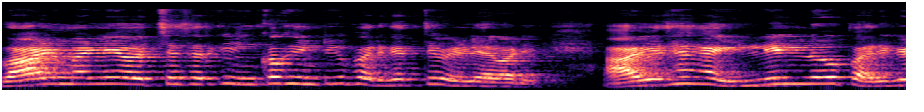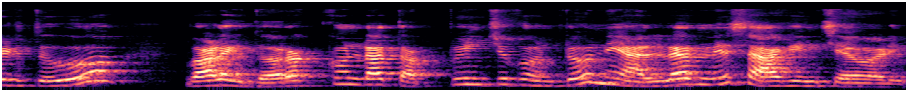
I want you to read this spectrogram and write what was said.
వాళ్ళు మళ్ళీ వచ్చేసరికి ఇంకొక ఇంటికి పరిగెత్తి వెళ్ళేవాడు. ఆ విధంగా ఇల్లు పరిగెడుతూ వాళ్ళకి దొరకకుండా తప్పించుకుంటూ నీ అల్లరిని సాగించేవాడు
